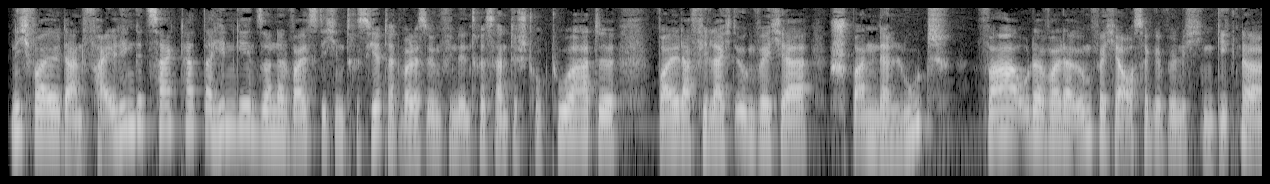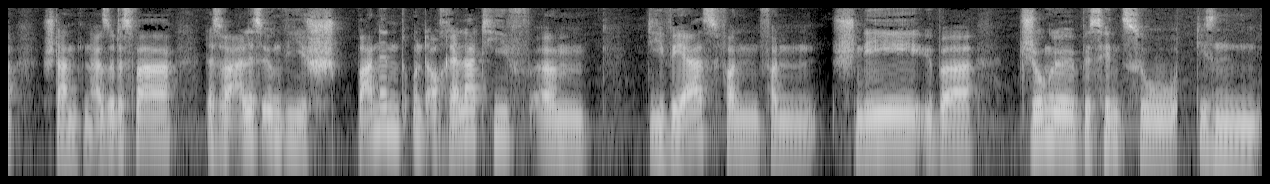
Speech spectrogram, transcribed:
nicht, weil da ein Pfeil hingezeigt hat, dahin gehen, sondern weil es dich interessiert hat, weil es irgendwie eine interessante Struktur hatte, weil da vielleicht irgendwelcher spannender Loot war oder weil da irgendwelche außergewöhnlichen Gegner standen. Also das war, das war alles irgendwie spannend und auch relativ ähm, divers von, von Schnee über Dschungel bis hin zu diesen,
